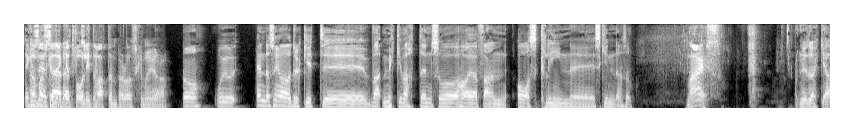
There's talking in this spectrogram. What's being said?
jag kan Ja, säga man ska dricka att- två liter vatten per dag ska man göra. Ja, och ända som jag har druckit eh, va- mycket vatten så har jag fan as clean eh, skin alltså. Nice. Nu drack jag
